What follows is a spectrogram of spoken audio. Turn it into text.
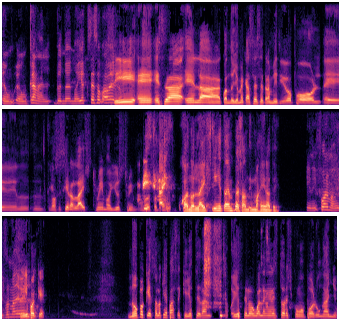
en, en un, canal. No, no hay acceso para verlo. Sí, eh, esa en la cuando yo me casé se transmitió por eh, el- no sé si era Livestream o Ustream. esos dos. Cuando el live stream está empezando, imagínate. Y no hay forma, no hay forma de Sí, verlo. porque no, porque eso lo que pasa es que ellos te dan, ellos te lo guardan en el storage como por un año.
